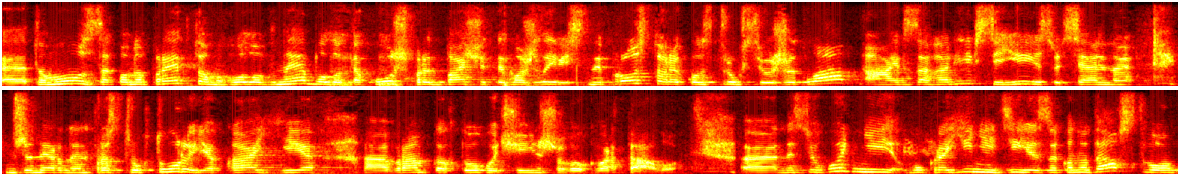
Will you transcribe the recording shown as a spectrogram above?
Е, Тому з законопроектом головне було також передбачити можливість не просто реконструкцію житла, а й взагалі всієї соціальної інженерної інфраструктури, яка є а, в рамках того чи іншого кварталу. Е, На сьогодні в Україні діє законодавство,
